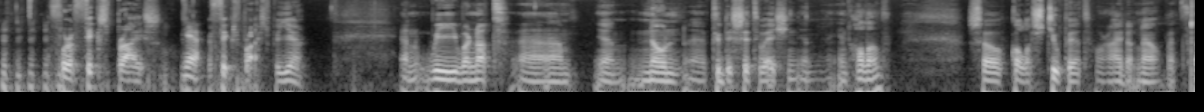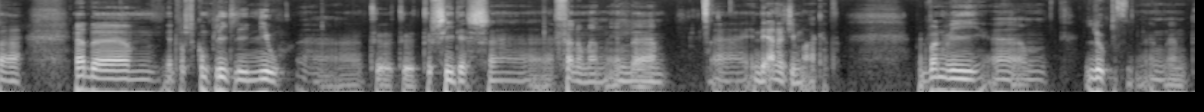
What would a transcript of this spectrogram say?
for a fixed price. Yeah. A fixed price per year. And we were not um, yeah, known uh, to this situation in, in Holland so call us stupid or I don't know, but uh, um, it was completely new uh, to, to to see this uh, phenomenon in the uh, in the energy market. But when we um, looked and, and,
